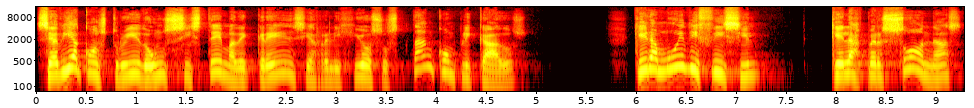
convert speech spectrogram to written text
se había construido un sistema de creencias religiosos tan complicados que era muy difícil que las personas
